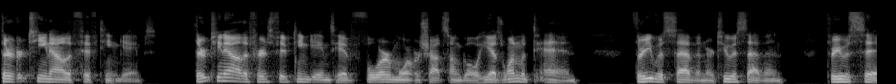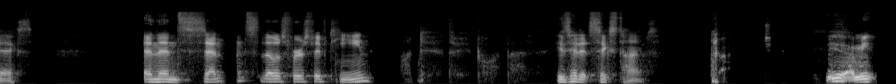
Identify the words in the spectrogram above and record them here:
13 out of 15 games. 13 out of the first 15 games, he had four more shots on goal. He has one with 10, three was seven, or two was seven, three was six. And then since those first 15, one, two, three, four, five, he's hit it six times. Yeah, I mean,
